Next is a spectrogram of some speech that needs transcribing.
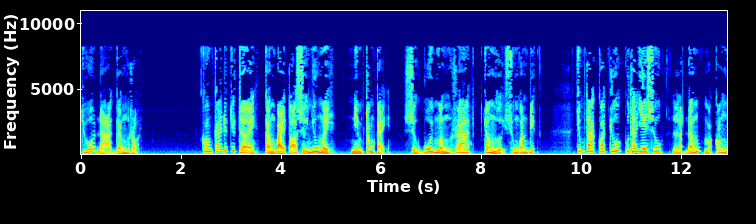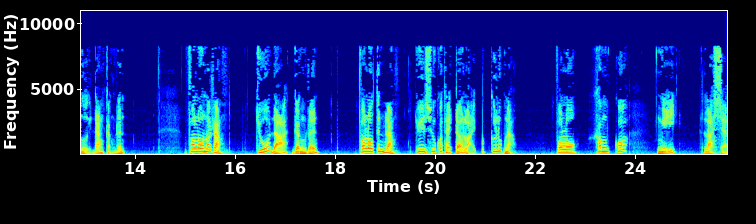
Chúa đã gần rồi. Con cái Đức Chúa Trời cần bày tỏ sự nhu mì, niềm trong cậy, sự vui mừng ra cho người xung quanh biết. Chúng ta có Chúa của Thế Giêsu là đấng mà con người đang cần đến. Phaolô nói rằng Chúa đã gần đến. Phaolô tin rằng Chúa Giêsu có thể trở lại bất cứ lúc nào. Phaolô không có nghĩ là sẽ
